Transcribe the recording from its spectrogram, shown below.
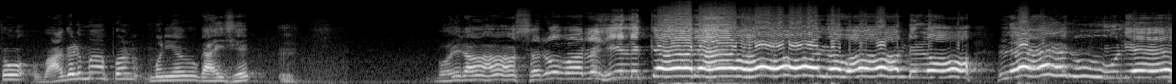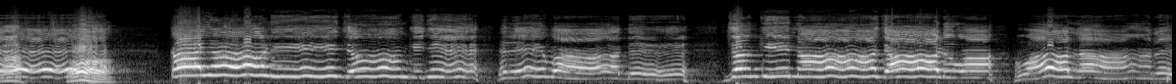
તો વાગડમાં પણ મણિયારો ગાય છે. ભૈરા સરોવર હિલ કે રે ઓલો વાડલો લેરું લે. કાયાણી જંગીને રેવા દે. જંગીના જાડવા વાલા રે.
